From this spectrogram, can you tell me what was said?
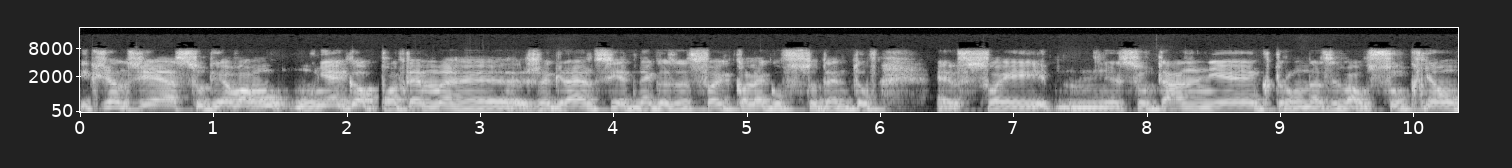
I ksiądz Zieja studiował u niego, potem e, żegnając jednego ze swoich kolegów, studentów w swojej mm, sutannie, którą nazywał suknią,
